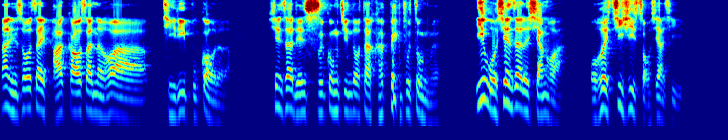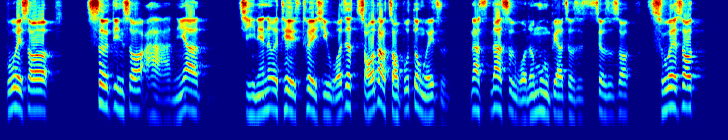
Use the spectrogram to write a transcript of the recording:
那你说再爬高山的话，体力不够了，现在连十公斤都大概背不动了。以我现在的想法，我会继续走下去。不会说设定说啊，你要几年都会退退休，我就走到走不动为止。那那是我的目标，就是就是说，除非说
